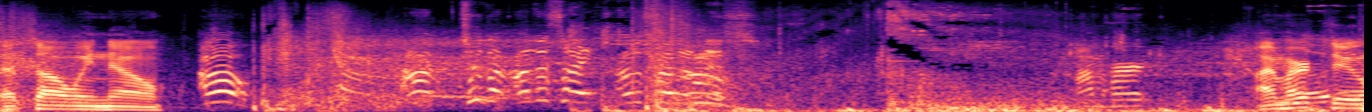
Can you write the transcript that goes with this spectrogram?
That's all we know. Oh! Ah, to the other side! Other side of this! I'm hurt. I'm hurt too.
